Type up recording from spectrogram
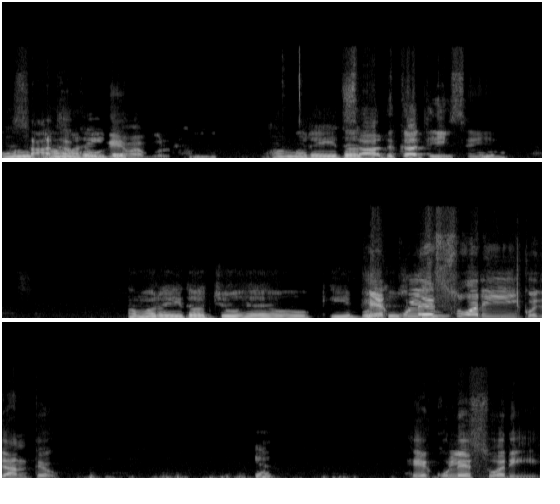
हम साधक हमारे हो इधर मैं बोल हमारे इधर साधका थी से। हमारे इधर जो है वो की हेकुलेश्वरी को जानते हो? क्या? हेकुलेश्वरी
